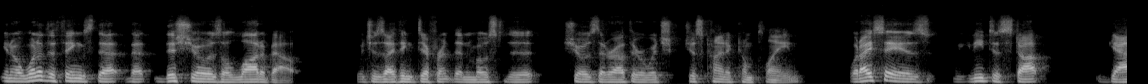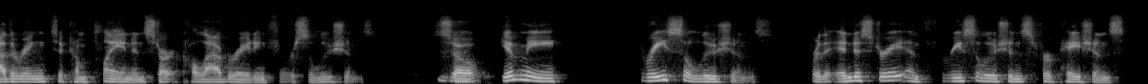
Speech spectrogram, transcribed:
you know, one of the things that that this show is a lot about, which is I think different than most of the shows that are out there, which just kind of complain. What I say is we need to stop gathering to complain and start collaborating for solutions. Mm-hmm. So give me three solutions for the industry and three solutions for patients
